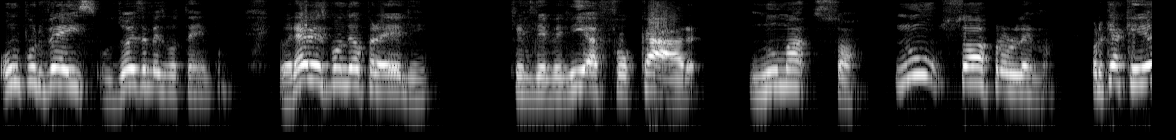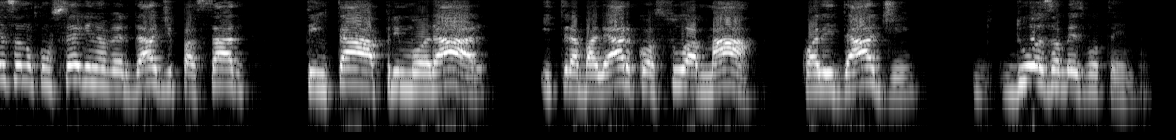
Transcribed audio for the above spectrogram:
Um por vez, os dois ao mesmo tempo. O Rebbe respondeu para ele que ele deveria focar numa só. Num só problema. Porque a criança não consegue, na verdade, passar, tentar aprimorar e trabalhar com a sua má qualidade duas ao mesmo tempo.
